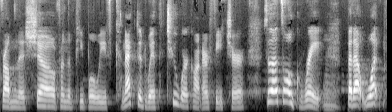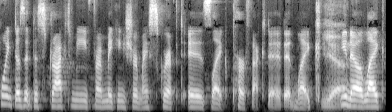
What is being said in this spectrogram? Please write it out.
from this show from the people we've connected with to work on our feature. So that's all great. Mm. But at what point does it distract me from making sure my script is like perfected and like Yeah. you know like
